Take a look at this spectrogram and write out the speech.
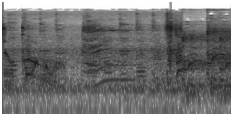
しようだ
